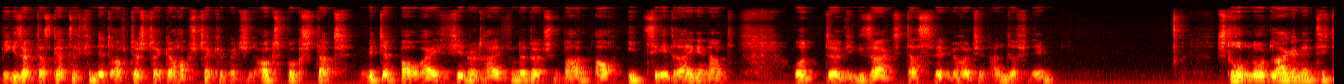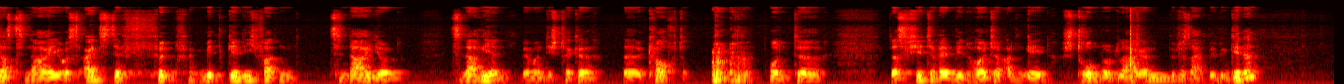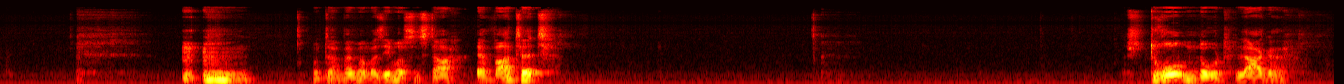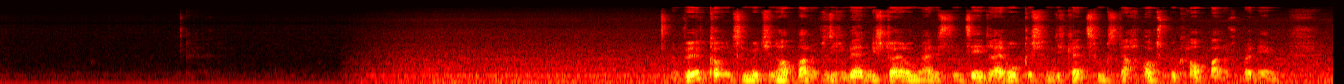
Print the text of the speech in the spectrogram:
wie gesagt, das Ganze findet auf der Strecke Hauptstrecke München-Augsburg statt mit der Baureihe 403 von der Deutschen Bahn, auch ICE 3 genannt. Und äh, wie gesagt, das werden wir heute in Angriff nehmen. Stromnotlage nennt sich das Szenario, ist eins der fünf mitgelieferten Szenarien, Szenarien wenn man die Strecke äh, kauft. Und äh, das vierte werden wir heute angehen. Stromnotlage. Würde sagen, wir beginnen. Und dann werden wir mal sehen, was uns da erwartet. Stromnotlage. Willkommen zum München Hauptbahnhof. Sie werden die Steuerung eines ICE 3 Hochgeschwindigkeitszugs nach Augsburg Hauptbahnhof übernehmen.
